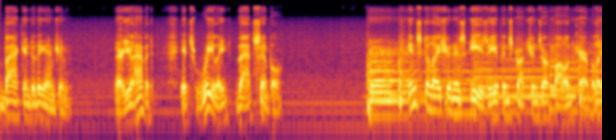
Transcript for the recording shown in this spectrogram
back into the engine. There you have it. It's really that simple. Installation is easy if instructions are followed carefully.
